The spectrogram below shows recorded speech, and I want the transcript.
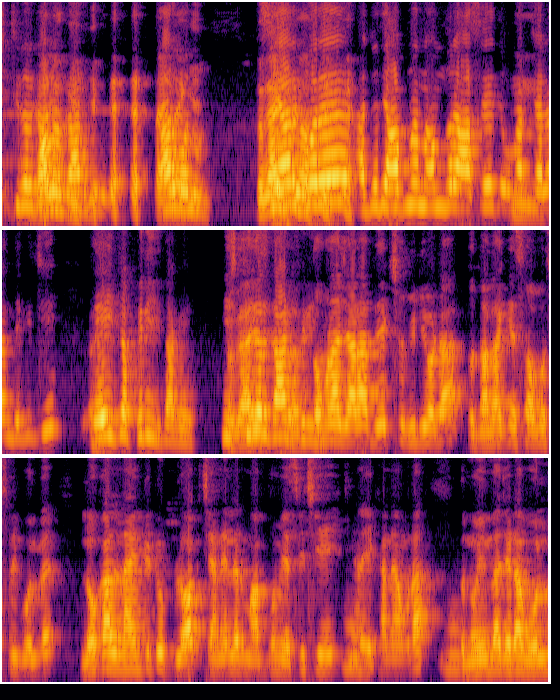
স্টিলের গাড়ির গার্ড ফ্রি আর বলুন শেয়ার করে আর যদি আপনার নাম ধরে আসে যে ওনার চ্যানেল দেখেছি এইটা ফ্রি তাকে। স্টিলের গার্ড ফ্রি তোমরা যারা দেখছ ভিডিওটা তো দাদাকে অবশ্যই বলবে। লোকাল নাইনটি টু ব্লগ চ্যানেলের মাধ্যমে এসেছি। এখানে আমরা তো নইন্দা যেটা বলল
